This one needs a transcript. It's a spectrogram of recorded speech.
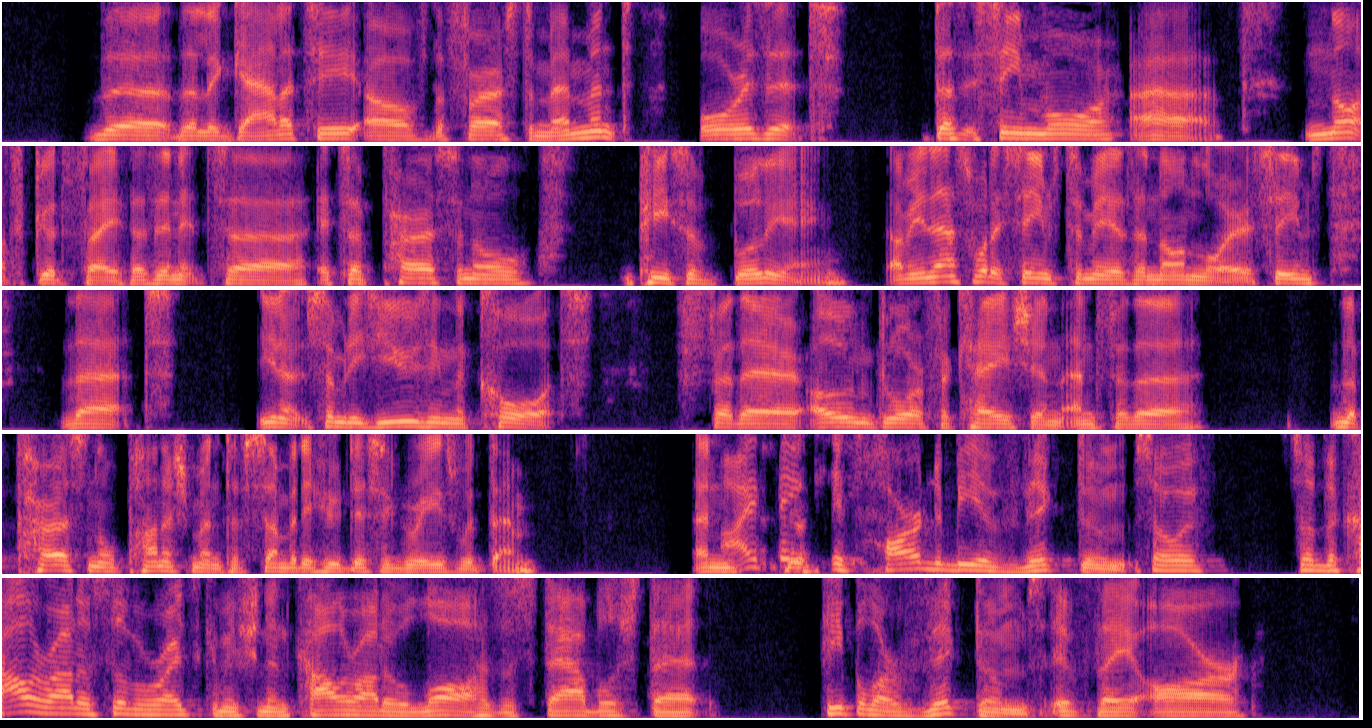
the the legality of the First Amendment, or is it does it seem more uh, not good faith, as in it's a it's a personal piece of bullying? I mean, that's what it seems to me as a non-lawyer. It seems that you know somebody's using the courts for their own glorification and for the the personal punishment of somebody who disagrees with them. And I think it's hard to be a victim. So if so the Colorado Civil Rights Commission and Colorado law has established that people are victims if they are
